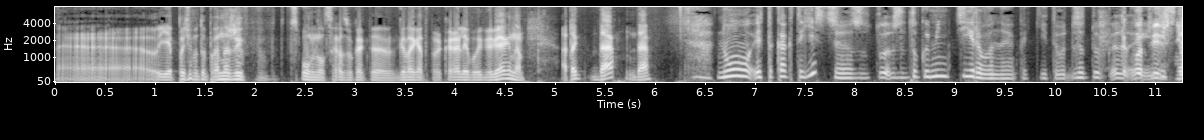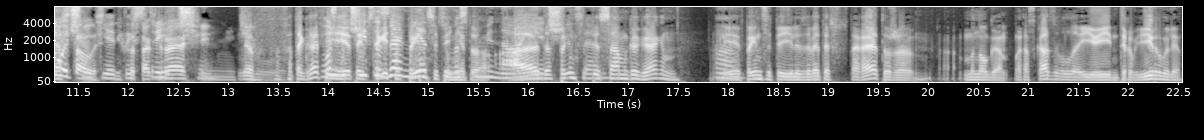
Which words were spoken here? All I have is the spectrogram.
Э, я почему-то про ножи вспомнил сразу, как-то говорят про королеву и Гагарина. А так, да, да, ну, это как-то есть э, задокументированные какие-то вот, зату... так вот видишь, источники не этой встречи. Ничего. Фотографии Может, этой встречи в принципе нету. А это, в принципе, сам Гагарин. А. И, в принципе, Елизавета II тоже много рассказывала, ее интервьюировали.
